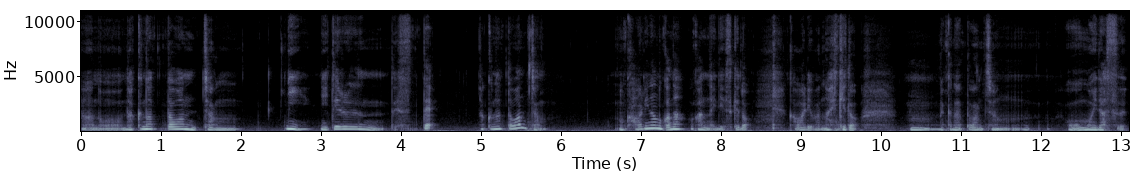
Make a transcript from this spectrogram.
あの、亡くなったワンちゃんに似てるんですって。亡くなったワンちゃんの代わりなのかな？わかんないですけど。代わりはないけど。うん、亡くなったワンちゃんを思い出す、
